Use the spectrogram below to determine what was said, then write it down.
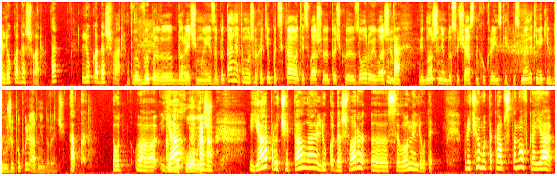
Люка Дашвар. Так? Люка Дашвар. От ви випередили, до речі, мої запитання, тому що хотів поцікавитись вашою точкою зору і вашим Да. Відношенням до сучасних українських письменників, які дуже популярні, до речі. Так. От, е, я, Андрухович. я прочитала Люка Дашвар е, Село не люди. Причому така обстановка, я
